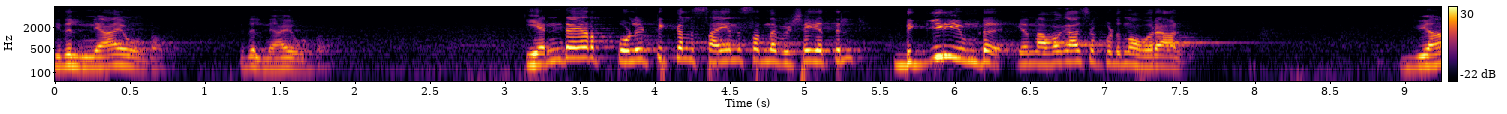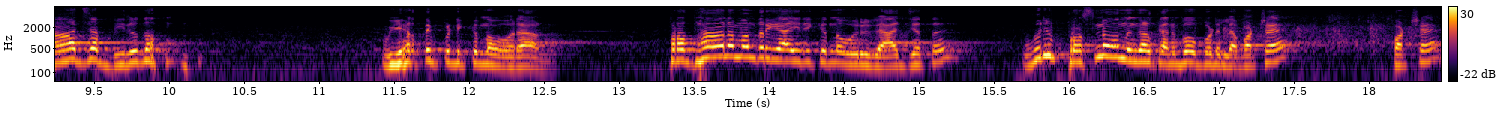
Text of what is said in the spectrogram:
ഇതിൽ ന്യായമുണ്ടോ? ഇതിൽ ന്യായമുണ്ടോ? എന്റയർ പൊളിറ്റിക്കൽ സയൻസ് എന്ന വിഷയത്തിൽ ഡിഗ്രി ഉണ്ട് എന്ന് അവകാശപ്പെടുന്ന ഒരാൾ വ്യാജ ബിരുദം ഉയർത്തിപ്പിടിക്കുന്ന ഒരാൾ പ്രധാനമന്ത്രിയായിരിക്കുന്ന ഒരു രാജ്യത്ത് ഒരു പ്രശ്നവും നിങ്ങൾക്ക് അനുഭവപ്പെടില്ല. പക്ഷേ പക്ഷേ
